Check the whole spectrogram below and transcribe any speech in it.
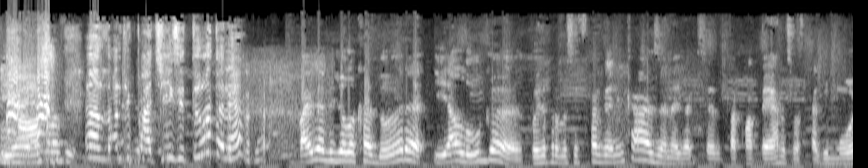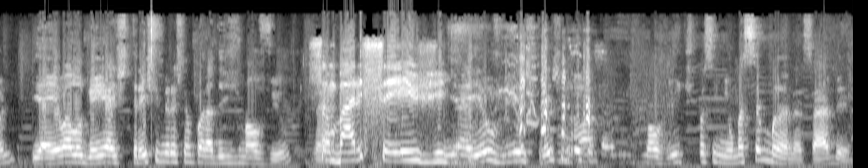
E falou assim, Andando de patins e tudo, né? vai na videolocadora e aluga coisa pra você ficar vendo em casa, né? Já que você tá com a perna, você vai ficar de molho. E aí eu aluguei as três primeiras temporadas de Smallville. Né? Somebody save. E aí eu vi as três primeiras temporadas Smallville, tipo assim, em uma semana, sabe?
